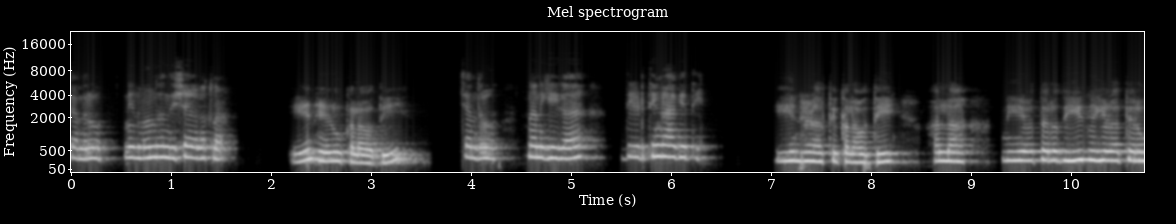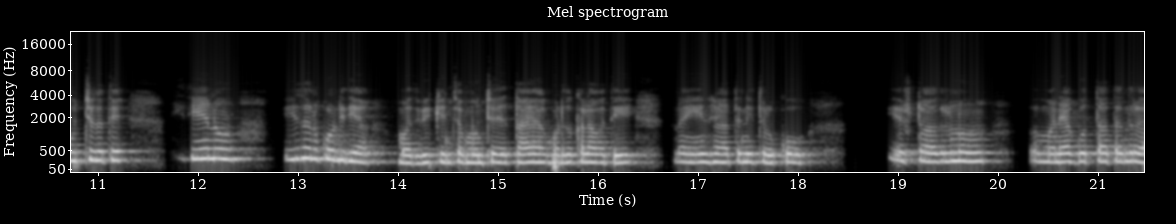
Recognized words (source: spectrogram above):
ಚಂದ್ರು ನಿನ್ ಮುಂದೆ ಒಂದು ವಿಷಯ ಹೇಳ್ಬೇಕು ನಾ. ಏನು ಹೇಳು ಕಲಾವತಿ? ಚಂದ್ರು ನನಗೀಗ ದೀಡ್ ತಿಂಗಳಾಗೈತಿ ಏನು ಹೇಳತ್ತಿ ಕಲಾವತಿ? ಅಲ್ಲ ನೀ ಹೇಳ್ತಾ ಇರೋದು ಈಗ ಹೇಳತ್ತೆಲ್ಲ ಹುಚ್ಚಗತ್ತೆ ಇದೇನು ಇದು ಅನ್ಕೊಂಡಿದ್ಯಾ? ಮದ್ವೆಕ್ಕಿಂತ ಮುಂಚೆ ತಾಯಿ ಆಗ್ಬಾರ್ದು ಕಲಾವತಿ. ನಾ ಏನು ಹೇಳ್ತೀನಿ ತಿಳ್ಕೊ. ಎಷ್ಟು ಆದ್ರೂ ಮನ್ಯಾಗ ಗೊತ್ತಾತಂದ್ರೆ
